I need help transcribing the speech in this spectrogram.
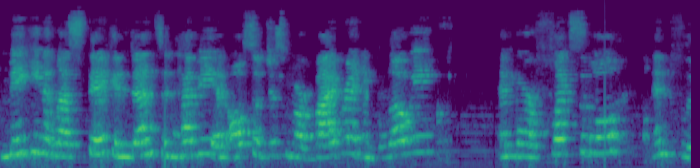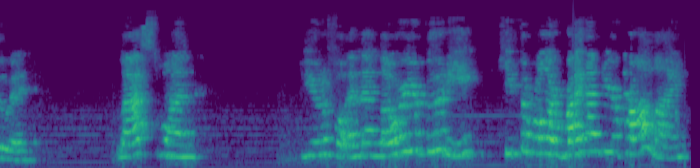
making it less thick and dense and heavy, and also just more vibrant and glowy, and more flexible and fluid. Last one. Beautiful. And then lower your booty. Keep the roller right under your bra line.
